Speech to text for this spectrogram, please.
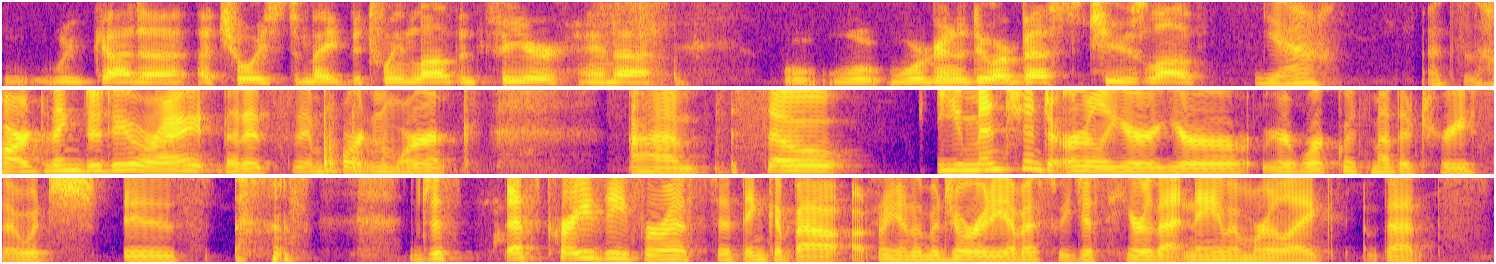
we've got a, a, choice to make between love and fear, and uh, we're going to do our best to choose love. Yeah, it's a hard thing to do, right? But it's the important work. Um, so you mentioned earlier your your work with Mother Teresa, which is just that's crazy for us to think about. You know, the majority of us we just hear that name and we're like, that's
